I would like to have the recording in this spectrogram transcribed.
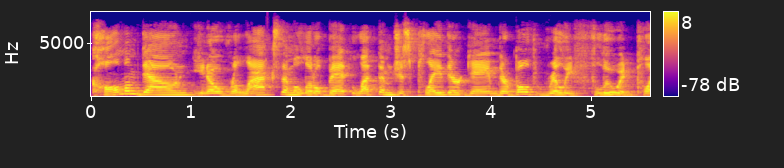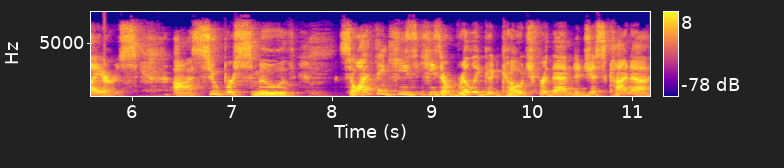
calm them down. You know, relax them a little bit, let them just play their game. They're both really fluid players, uh, super smooth. So I think he's he's a really good coach for them to just kind of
